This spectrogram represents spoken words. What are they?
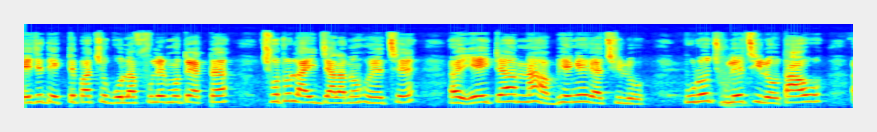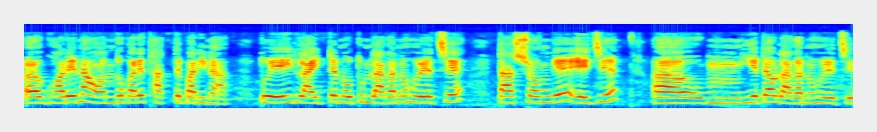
এই যে দেখতে পাচ্ছ গোলাপ ফুলের মতো একটা ছোট লাইট জ্বালানো হয়েছে। এইটা না ভেঙে গেছিল, পুরো ঝুলেছিল, তাও ঘরে না অন্ধকারে থাকতে পারি না। তো এই লাইটটা নতুন লাগানো হয়েছে, তার সঙ্গে এই যে ইয়েটাও লাগানো হয়েছে।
